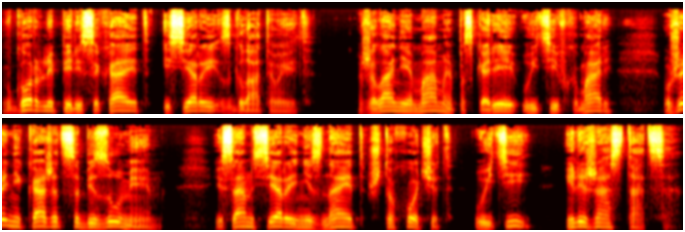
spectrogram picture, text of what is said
В горле пересыхает, и Серый сглатывает. Желание мамы поскорее уйти в хмарь уже не кажется безумием, и сам Серый не знает, что хочет – уйти или же остаться.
